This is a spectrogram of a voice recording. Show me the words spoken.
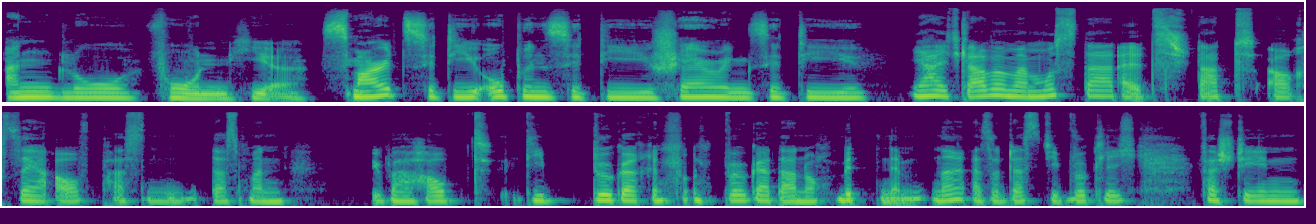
anglophon hier. Smart City, Open City, Sharing City. Ja, ich glaube, man muss da als Stadt auch sehr aufpassen, dass man überhaupt die Bürgerinnen und Bürger da noch mitnimmt. Ne? Also, dass die wirklich verstehen,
